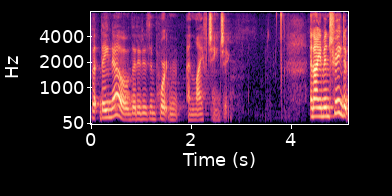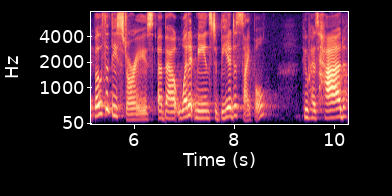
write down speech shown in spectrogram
but they know that it is important and life changing. And I am intrigued at both of these stories about what it means to be a disciple who has had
